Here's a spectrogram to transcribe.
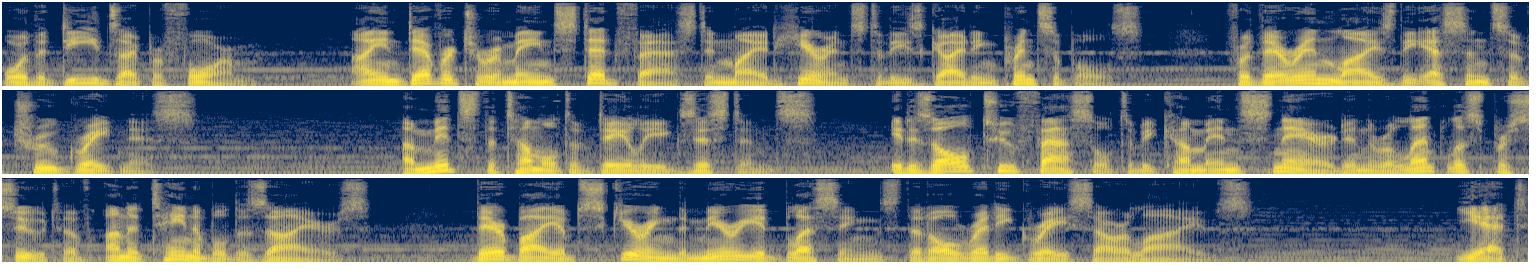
or the deeds I perform, I endeavor to remain steadfast in my adherence to these guiding principles, for therein lies the essence of true greatness. Amidst the tumult of daily existence, it is all too facile to become ensnared in the relentless pursuit of unattainable desires, thereby obscuring the myriad blessings that already grace our lives. Yet,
